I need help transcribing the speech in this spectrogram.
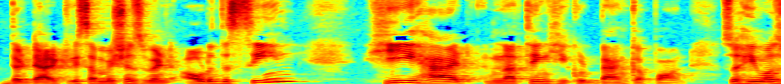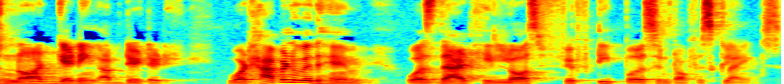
the directory submissions went out of the scene he had nothing he could bank upon. So he was not getting updated. What happened with him was that he lost 50% of his clients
